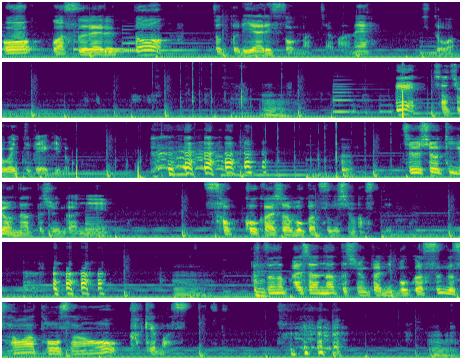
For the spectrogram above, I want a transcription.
を忘れると、ちょっとリアリストになっちゃうからね、人は。うん。で、社長が言ってたよ、昨日。中小企業になった瞬間に、速攻会社を僕は潰しますって。うん。普通の会社になった瞬間に僕はすぐさま倒産をかけますうん。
